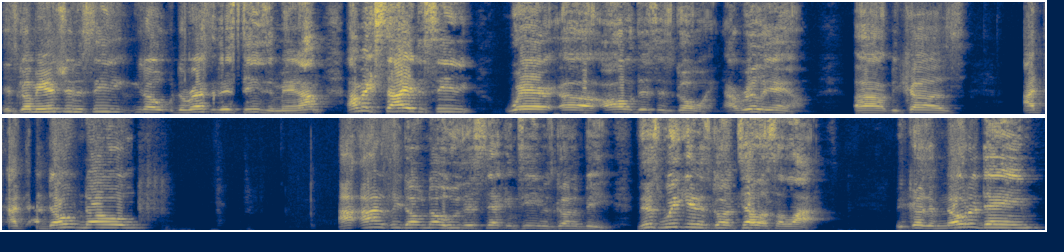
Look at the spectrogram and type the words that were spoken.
it's gonna be interesting to see, you know, the rest of this season, man. I'm I'm excited to see where uh, all of this is going. I really am, uh, because I, I I don't know. I honestly don't know who this second team is going to be. This weekend is going to tell us a lot because if Notre Dame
